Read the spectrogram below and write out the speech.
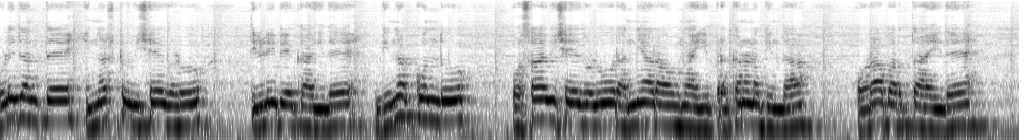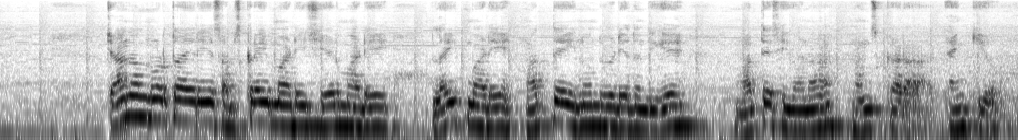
ಉಳಿದಂತೆ ಇನ್ನಷ್ಟು ವಿಷಯಗಳು ತಿಳಿಬೇಕಾಗಿದೆ. ದಿನಕ್ಕೊಂದು ಹೊಸ ವಿಷಯಗಳು ರನ್ಯಾರಾವ್ನ ಈ ಪ್ರಕರಣದಿಂದ ಹೊರ ಬರ್ತಾ ಇದೆ. ಚಾನಲ್ ನೋಡ್ತಾ ಇರಿ, ಸಬ್ಸ್ಕ್ರೈಬ್ ಮಾಡಿ, ಶೇರ್ ಮಾಡಿ. ಲೈಕ್ ಮಾಡಿ ಮತ್ತೆ ಇನ್ನೊಂದು ವಿಡಿಯೋದೊಂದಿಗೆ ಮತ್ತೆ ಸಿಗೋಣ. ನಮಸ್ಕಾರ. ಥ್ಯಾಂಕ್ ಯು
